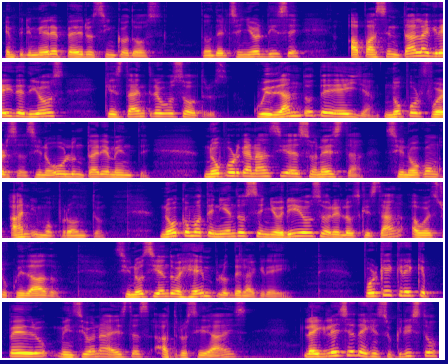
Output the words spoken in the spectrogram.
en 1 Pedro 5.2, donde el Señor dice, apacentad la grey de Dios que está entre vosotros, cuidando de ella, no por fuerza, sino voluntariamente, no por ganancia deshonesta, sino con ánimo pronto, no como teniendo señorío sobre los que están a vuestro cuidado, sino siendo ejemplo de la grey. ¿Por qué cree que Pedro menciona estas atrocidades? La iglesia de Jesucristo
